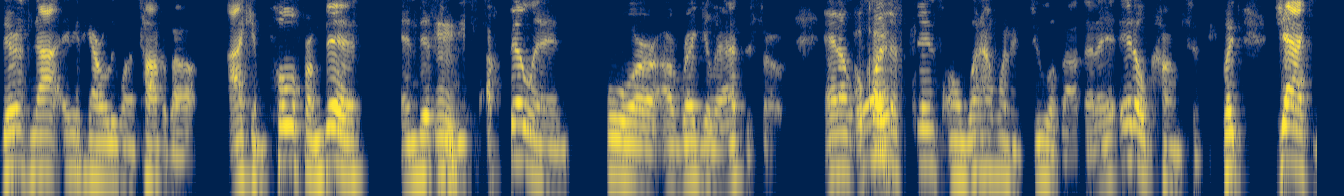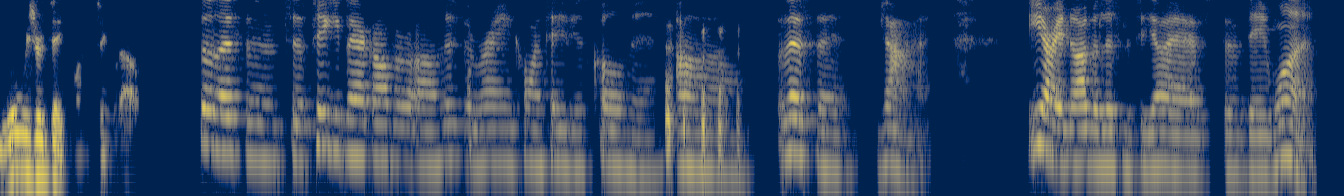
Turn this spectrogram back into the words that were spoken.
there's not anything I really want to talk about. I can pull from this, and this can Mm. be a fill in for a regular episode. And I'm on the fence on what I want to do about that. It, it'll come to me. But Jackie, what was your take on Singled Out? So listen, to piggyback off of uh, Mr. Rhayne Quantavious Coleman, um, listen, John, you already know I've been listening to your ass since day one.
